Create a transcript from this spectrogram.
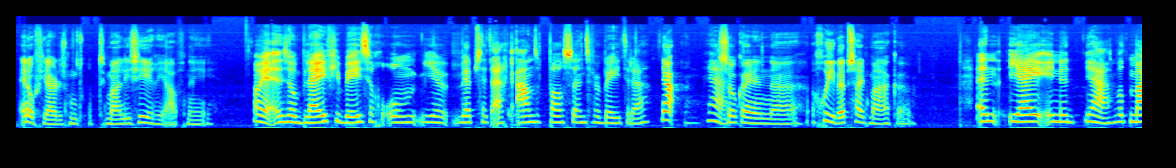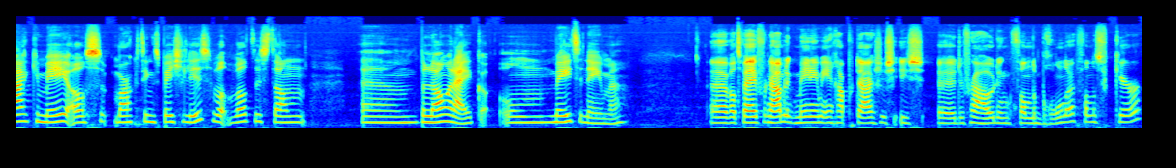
En of je daar dus moet optimaliseren, ja of nee. Oh ja, en zo blijf je bezig om je website eigenlijk aan te passen en te verbeteren. Ja, ja. zo kan je een, een goede website maken. En jij in het, ja, wat maak je mee als marketing specialist? Wat, wat is dan um, belangrijk om mee te nemen? Uh, wat wij voornamelijk meenemen in rapportages is uh, de verhouding van de bronnen van het verkeer.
